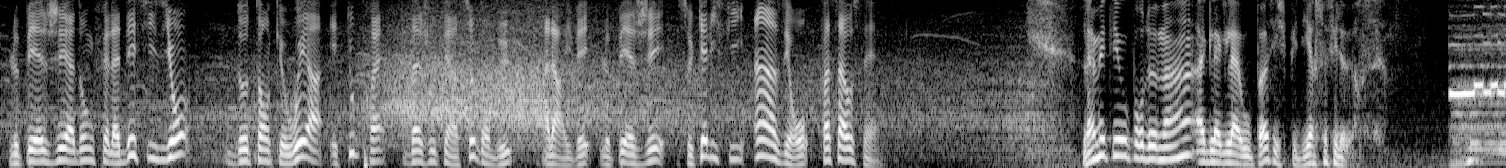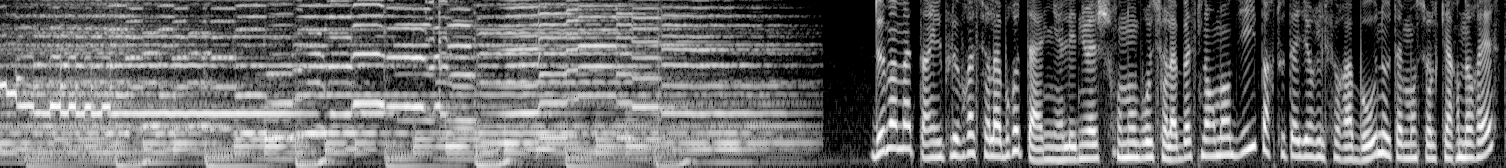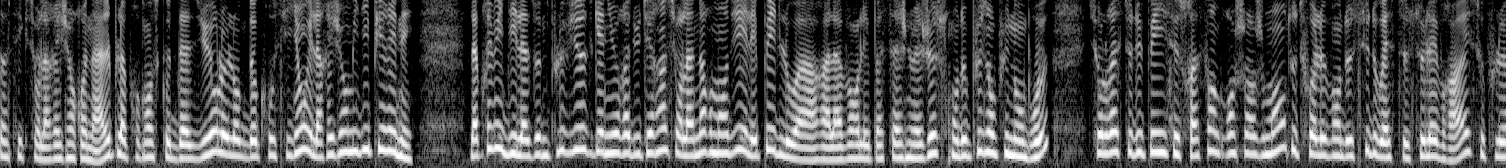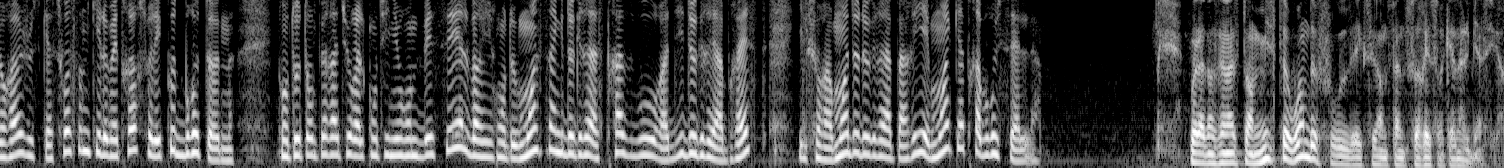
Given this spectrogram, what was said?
Le PSG a donc fait la décision, d'autant que Wea est tout prêt d'ajouter un second but. À l'arrivée, le PSG se qualifie 1 à 0 face à Auxerre. La météo pour demain, à glagla ou pas, si je puis dire, Sophie Levers. Demain matin, il pleuvra sur la Bretagne. Les nuages seront nombreux sur la basse Normandie. Partout ailleurs, il fera beau, notamment sur le quart nord-est, ainsi que sur la région Rhône-Alpes, la Provence-Côte d'Azur, le Languedoc-Roussillon et la région Midi-Pyrénées. L'après-midi, la zone pluvieuse gagnera du terrain sur la Normandie et les Pays de Loire. À l'avant, les passages nuageux seront de plus en plus nombreux. Sur le reste du pays, ce sera sans grand changement. Toutefois, le vent de sud-ouest se lèvera et soufflera jusqu'à 60 km/h sur les côtes bretonnes. Quant aux températures, elles continueront de baisser. Elles varieront de moins 5 degrés à Strasbourg à 10 degrés à Brest. Il fera moins 2 degrés à Paris et moins 4 à Bruxelles. Voilà, dans un instant, Mr. Wonderful. Excellente fin de soirée sur Canal, bien sûr.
